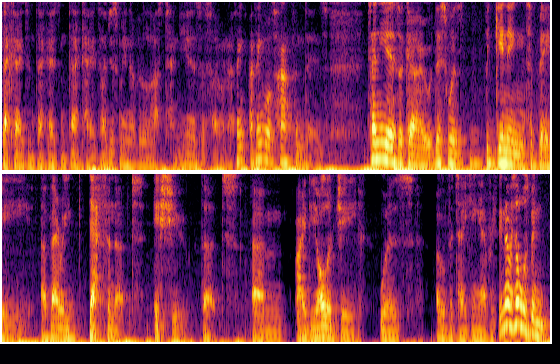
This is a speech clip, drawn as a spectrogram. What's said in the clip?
decades and decades and decades. I just mean over the last 10 years or so. And I think, I think what's happened is 10 years ago, this was beginning to be a very definite issue that um, ideology was overtaking everything. Now, it's always been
